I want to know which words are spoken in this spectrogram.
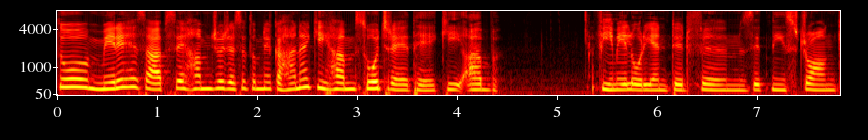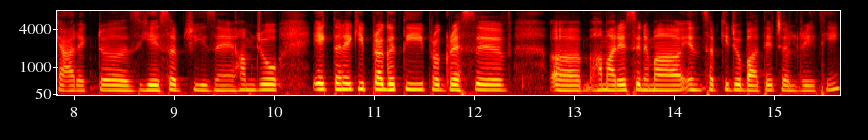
तो मेरे हिसाब से हम जो जैसे तुमने कहा ना कि हम सोच रहे थे कि अब फीमेल ओरिएंटेड फिल्म्स इतनी स्ट्रॉन्ग कैरेक्टर्स ये सब चीज़ें हम जो एक तरह की प्रगति प्रोग्रेसिव हमारे सिनेमा इन सब की जो बातें चल रही थी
